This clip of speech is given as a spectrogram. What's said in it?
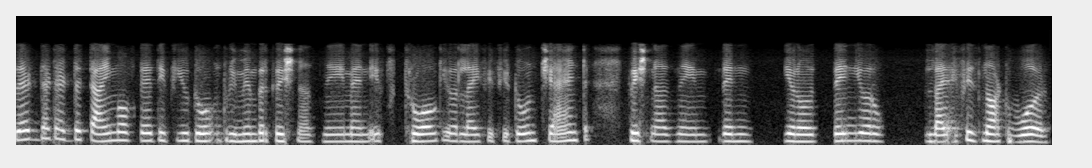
said that at the time of death if you don't remember krishna's name and if throughout your life if you don't chant krishna's name then you know then your life is not worth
